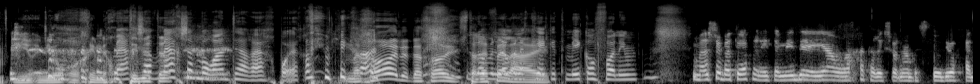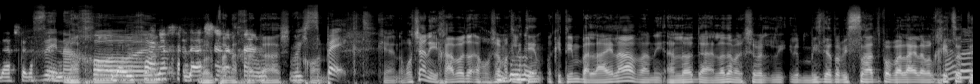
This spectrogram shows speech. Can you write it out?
הם יהיו אורחים נחותים יותר. מעכשיו מורן תארח פה יחד עם לירן. נכון, נכון, הצטרף לא, לא אליי. מלקקת מיקרופונים. מה שבטוח, אני תמיד אהיה האורחת הראשונה בסטודיו חדש שלכם. זה נכון. נכון. באולפן החדש באולפן שלכם. החדש, נכון. ריספקט. כן, למרות שאני חייב, אנחנו עכשיו מקליטים, בלילה, ואני אני לא יודע, אני לא יודע מה אני חושב, מי זה להיות במשרד פה בלילה, מלחיץ? אותי,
